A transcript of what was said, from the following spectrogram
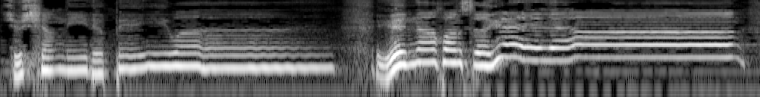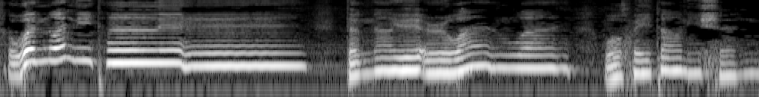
就像你的臂弯。愿那黄色月亮温暖你的脸，等那月儿弯弯，我回到你身边。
